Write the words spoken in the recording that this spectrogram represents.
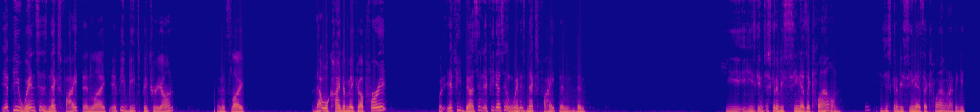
if he wins his next fight, then like if he beats Petr Yan, then it's like that will kind of make up for it. But if he doesn't, if he doesn't win his next fight, then then he he's just going to be seen as a clown. He's just going to be seen as a clown. I think he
